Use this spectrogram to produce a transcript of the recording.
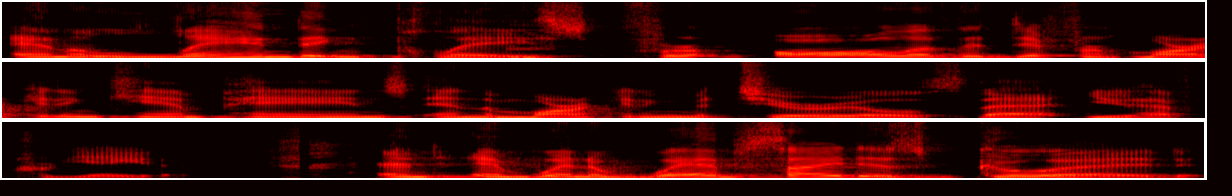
and a landing place mm-hmm. for all of the different marketing campaigns and the marketing materials that you have created. And, and when a website is good,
